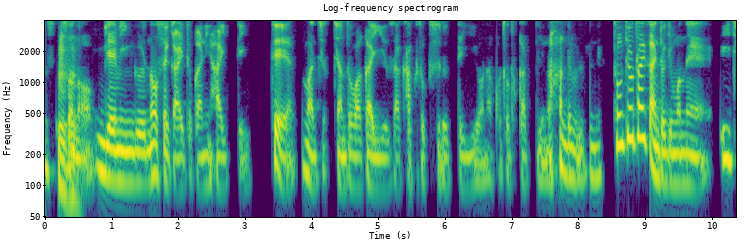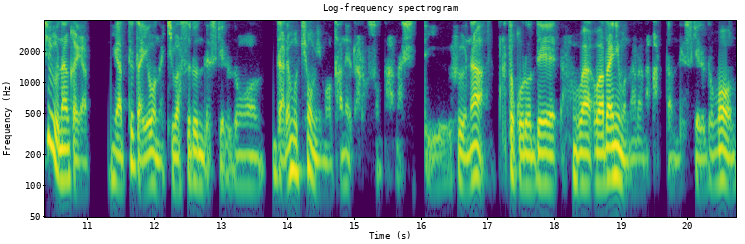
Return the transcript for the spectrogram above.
そのゲーミングの世界とかに入っていっ、まあち、ちゃんと若いユーザー獲得するっていうようなこととかっていうのは、でも別に、東京大会の時もね、一部なんかや、やってたような気はするんですけれども、誰も興味持たねえだろう、そんな話っていう風なところで話題にもならなかったんですけれども、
